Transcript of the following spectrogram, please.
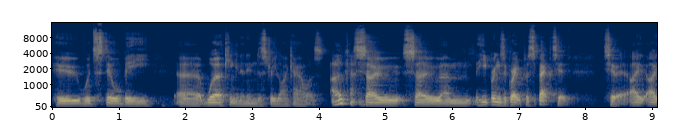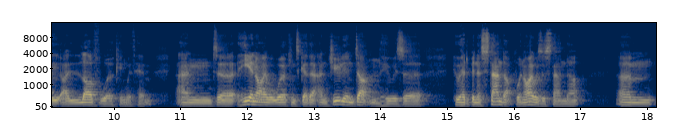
who would still be uh, working in an industry like ours. Okay. So so um, he brings a great perspective to it. I, I, I love working with him, and uh, he and I were working together. And Julian Dutton, who is a who had been a stand-up when I was a stand-up, um,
